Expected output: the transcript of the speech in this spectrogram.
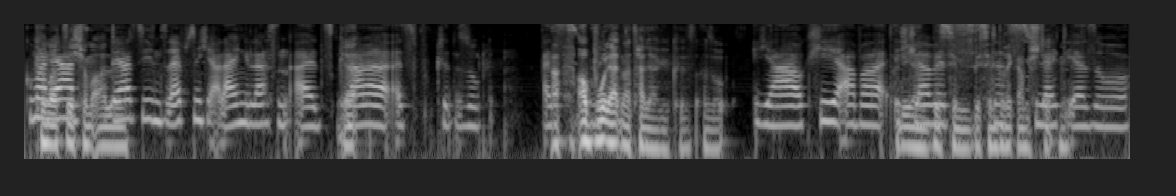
Guck mal, kümmert der sich hat, um alle. der hat sie selbst nicht allein gelassen, als Ja. Clara, als so. Ah, Als, obwohl er hat Natalia geküsst. Also, Ja, okay, aber ich glaube bisschen- jetzt, bisschen das Dreck am ist vielleicht eher so.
